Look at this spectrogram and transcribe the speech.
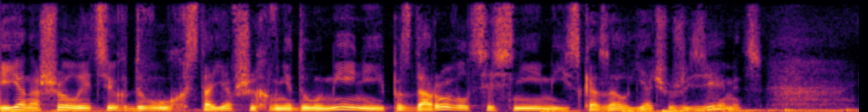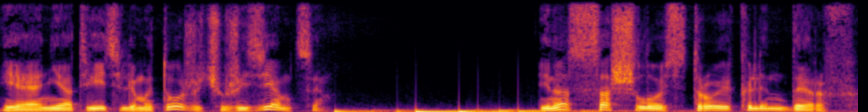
И я нашел этих двух, стоявших в недоумении, и поздоровался с ними, и сказал, я чужеземец. И они ответили, мы тоже чужеземцы. И нас сошлось трое календаров,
